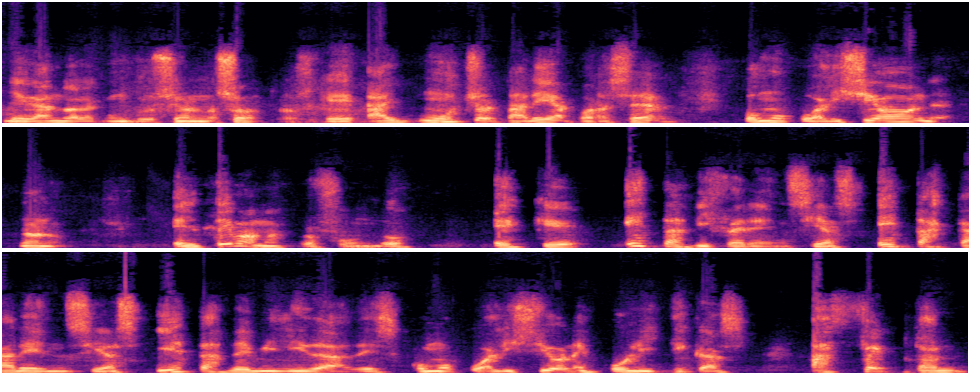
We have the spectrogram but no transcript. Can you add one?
llegando a la conclusión nosotros, que hay mucha tarea por hacer como coalición. No, no. El tema más profundo es que estas diferencias, estas carencias y estas debilidades como coaliciones políticas afectan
